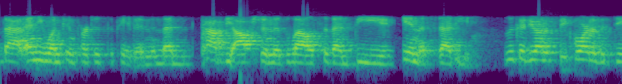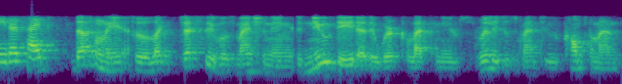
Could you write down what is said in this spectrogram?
that anyone can participate in and then have the option as well to then be in a study. Luca, do you want to speak more to the data types? Definitely. So, like Jesse was mentioning, the new data that we're collecting is really just meant to complement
